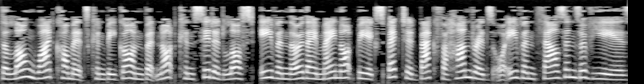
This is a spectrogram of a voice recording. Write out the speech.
The long white comets can be gone but not considered lost, even though they may not be expected back for hundreds or even thousands of years.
